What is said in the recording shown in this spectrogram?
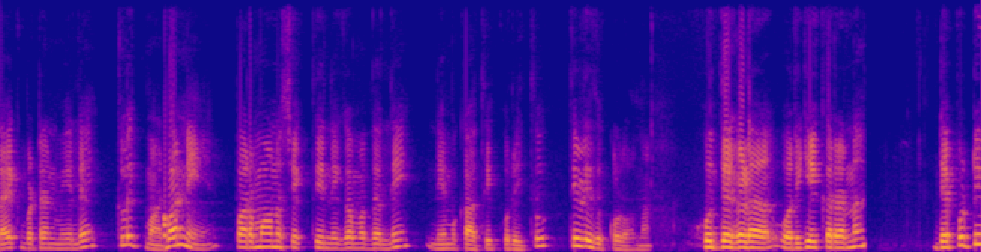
ಲೈಕ್ ಬಟನ್ ಮೇಲೆ ಕ್ಲಿಕ್ ಮಾಡಿ. ಬನ್ನಿ, ಪರಮಾಣು ಶಕ್ತಿ ನಿಗಮದಲ್ಲಿ ನೇಮಕಾತಿ ಕುರಿತು ತಿಳಿದುಕೊಳ್ಳೋಣ. ಹುದ್ದೆಗಳ ವರ್ಗೀಕರಣ. ಡೆಪ್ಯೂಟಿ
